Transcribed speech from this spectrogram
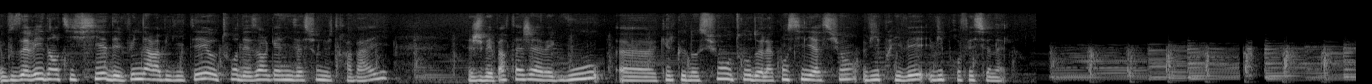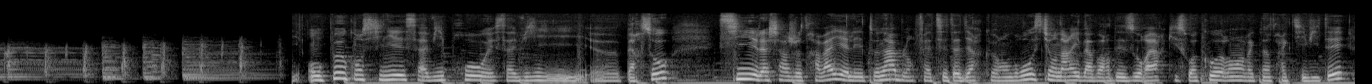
Vous avez identifié des vulnérabilités autour des organisations du travail. Je vais partager avec vous euh, quelques notions autour de la conciliation vie privée, vie professionnelle. On peut concilier sa vie pro et sa vie euh, perso si la charge de travail elle est tenable en fait. C'est-à-dire qu'en gros, si on arrive à avoir des horaires qui soient cohérents avec notre activité,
